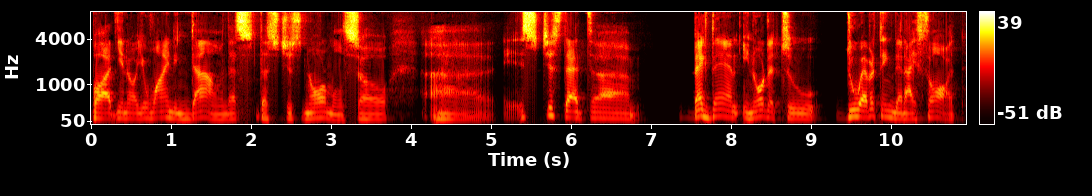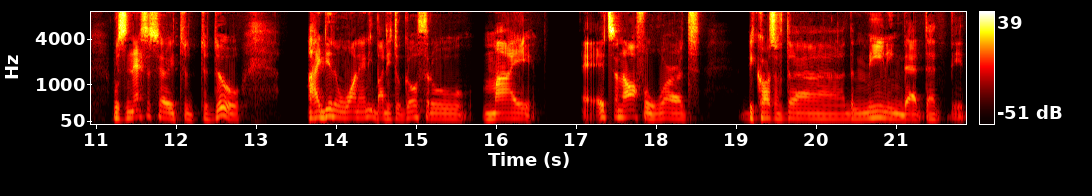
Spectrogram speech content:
but you know you're winding down. That's that's just normal. So uh, it's just that um, back then, in order to do everything that I thought was necessary to to do, I didn't want anybody to go through my. It's an awful word because of the the meaning that that it,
